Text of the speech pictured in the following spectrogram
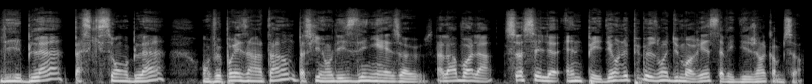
Les Blancs, parce qu'ils sont Blancs, on veut pas les entendre parce qu'ils ont des idées niaiseuses. Alors voilà, ça, c'est le NPD. On n'a plus besoin d'humoristes avec des gens comme ça.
